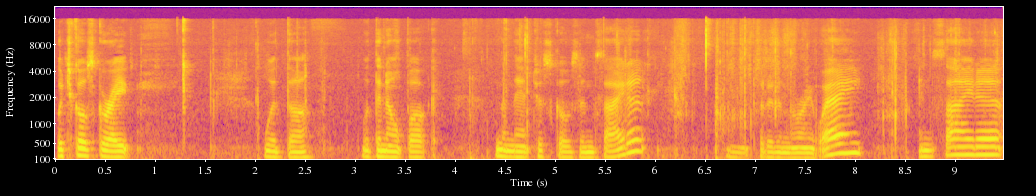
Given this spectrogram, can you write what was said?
which goes great with the with the notebook. And then that just goes inside it. put it in the right way. Inside it.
